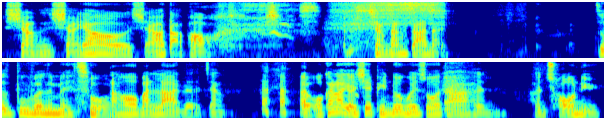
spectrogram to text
想想要想要打炮，想当渣男，这部分是没错。然后蛮辣的这样。我看到有些评论会说她很很丑女，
